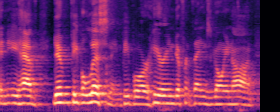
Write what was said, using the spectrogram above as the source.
and you have different people listening. People are hearing different things going on.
